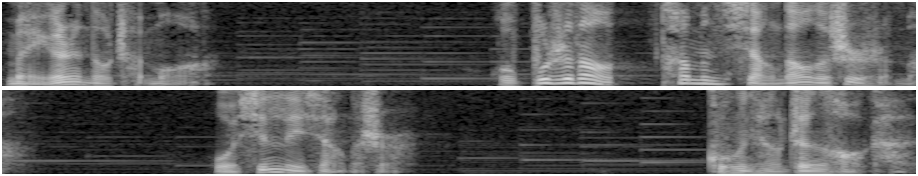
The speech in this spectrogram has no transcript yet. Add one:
每个人都沉默了。我不知道他们想到的是什么，我心里想的是。姑娘真好看，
